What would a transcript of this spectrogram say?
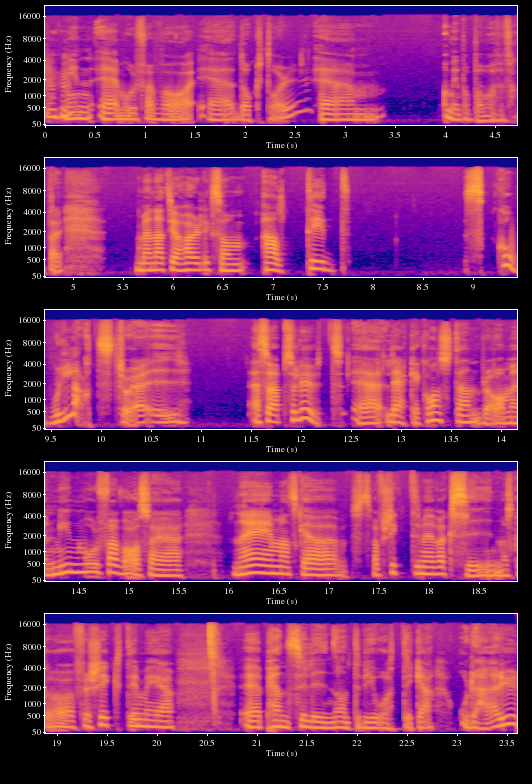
Mm -hmm. Min eh, morfar var eh, doktor. Eh, och min pappa var författare. Men att jag har liksom alltid skolats, tror jag, i... Alltså absolut, eh, läkekonsten bra, men min morfar var så här... Nej, man ska vara försiktig med vaccin, man ska vara försiktig med eh, penicillin och antibiotika. Och det här är ju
